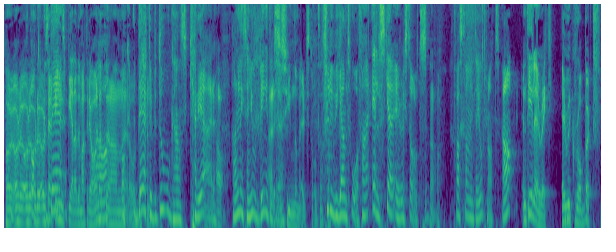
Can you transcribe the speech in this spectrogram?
Har, har, har, har, du och sett det- inspelade materialet? ja, han och där audition? typ dog hans karriär. Ja. Han liksom gjorde inget Ja, det är så synd om Eric Stoltz. Alltså. Flugan 2. För han älskar Eric Stoltz. Ja. Fast han inte har gjort något. Ja, En till Eric. Eric Roberts.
